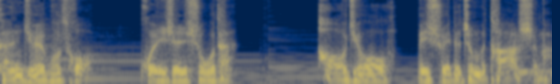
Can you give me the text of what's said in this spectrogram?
感觉不错，浑身舒坦，好久没睡得这么踏实了。”“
